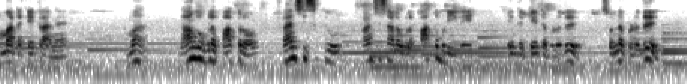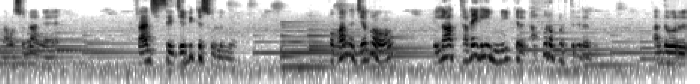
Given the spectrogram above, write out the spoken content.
அம்மாட்ட கேட்குறாங்க அம்மா நாங்கள் உங்களை பார்க்குறோம். ஃப்ரான்சிஸ்க்கு ஃப்ரான்சிஸால் உங்களை பார்க்க முடியலே. என்று கேட்ட பொழுது சொன்ன பொழுது அவங்க சொன்னாங்க ஃப்ரான்சிஸை ஜெபிக்க சொல்லுங்க. இப்போ பாருங்க ஜெபம் எல்லா தடைகளையும் நீக்கிற அப்புறப்படுத்துகிறது. அந்த ஒரு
